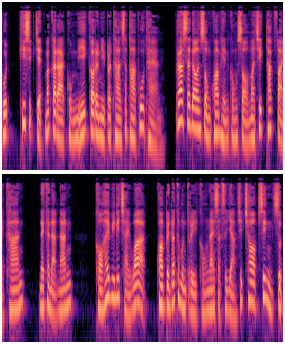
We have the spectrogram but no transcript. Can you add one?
พุธที่ 17 มกราคมนี้กรณีประธานสภาผู้แทน ราษฎรส่งความเห็นของสอมาชิกพักฝ่ายค้าน ในขณะนั้น ขอให้วินิจฉัยว่าความเป็นรัฐมนตรีของนายศักดิ์สยามชิดชอบสิ้นสุด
